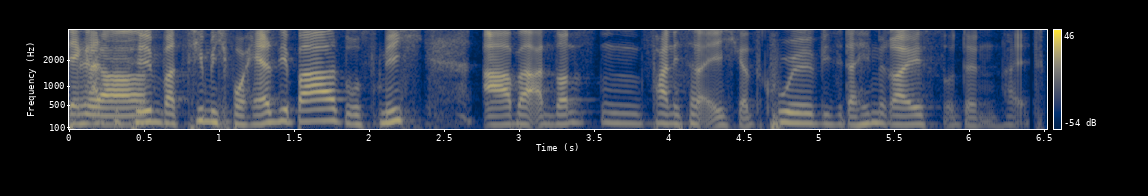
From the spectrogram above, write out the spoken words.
der ganze ja. Film war ziemlich vorhersehbar, so ist nicht. Aber ansonsten fand ich es dann eigentlich ganz cool, wie sie da hinreist und dann halt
